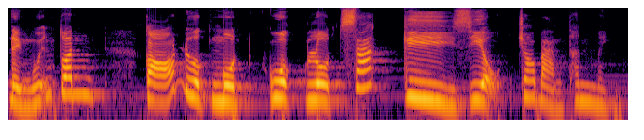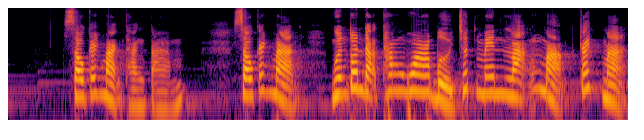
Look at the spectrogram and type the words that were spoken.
để Nguyễn Tuân có được một cuộc lột xác kỳ diệu cho bản thân mình. Sau cách mạng tháng 8, sau cách mạng, Nguyễn Tuân đã thăng hoa bởi chất men lãng mạn cách mạng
